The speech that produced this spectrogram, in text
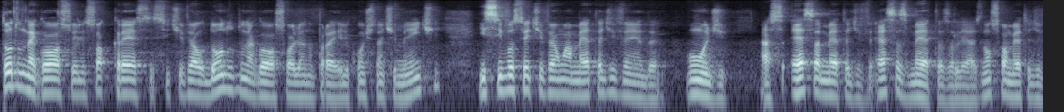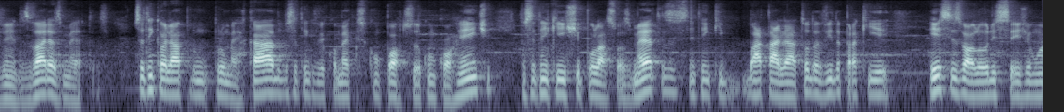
Todo negócio ele só cresce se tiver o dono do negócio olhando para ele constantemente e se você tiver uma meta de venda, onde essa meta de, essas metas, aliás, não só meta de vendas, várias metas, você tem que olhar para o mercado, você tem que ver como é que se comporta o seu concorrente, você tem que estipular suas metas, você tem que batalhar toda a vida para que esses valores sejam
